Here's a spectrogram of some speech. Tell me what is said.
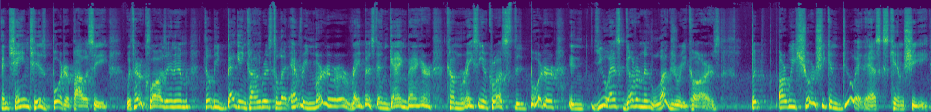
and change his border policy. With her claws in him, he'll be begging Congress to let every murderer, rapist, and gangbanger come racing across the border in U.S. government luxury cars. But are we sure she can do it? asks Kim Shee.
